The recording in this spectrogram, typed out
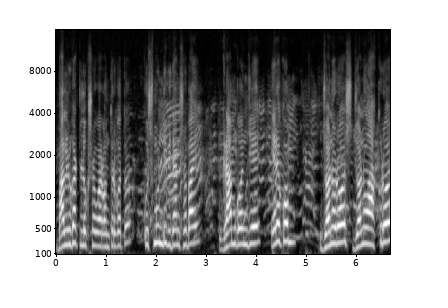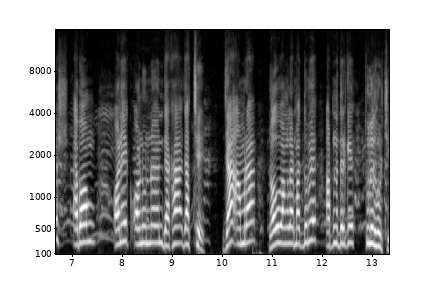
বালুরঘাট লোকসভার অন্তর্গত কুশমুন্ডি বিধানসভায় গ্রামগঞ্জে এরকম জনরোষ জন আক্রোশ এবং অনেক অনুন্নয়ন দেখা যাচ্ছে যা আমরা নববাংলার মাধ্যমে আপনাদেরকে তুলে ধরছি।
